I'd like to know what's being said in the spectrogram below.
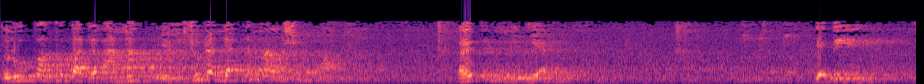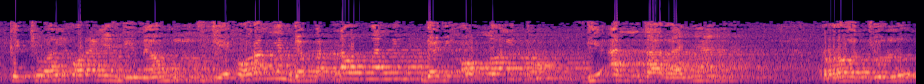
lupa kepada anaknya, sudah tidak kenal semua. Nah, itu demikian. Jadi kecuali orang yang dinaungi, ya, orang yang dapat naungan dari Allah itu di antaranya rojulun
